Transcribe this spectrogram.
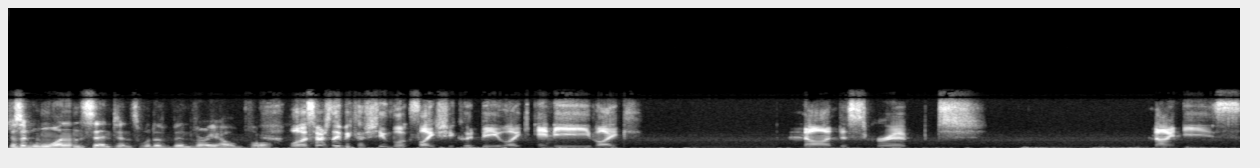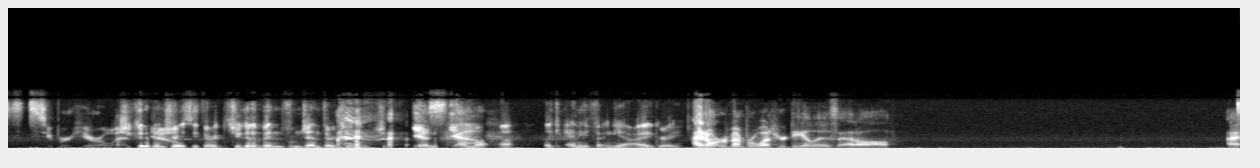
Just like one sentence would have been very helpful. Well, especially because she looks like she could be like any like nondescript '90s superhero. She could have been know? Tracy Third. She could have been from Gen 13. She could have Yes, been from uh, like anything. Yeah, I agree. I don't remember what her deal is at all. I Um,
